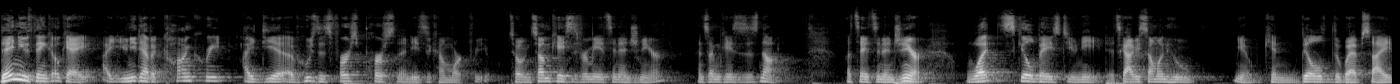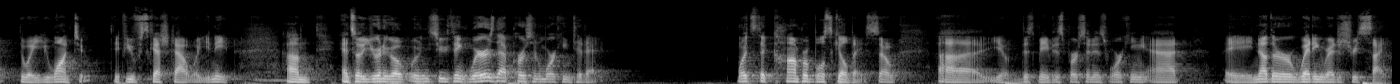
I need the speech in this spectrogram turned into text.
then you think, okay, you need to have a concrete idea of who's this first person that needs to come work for you. So in some cases, for me, it's an engineer. In some cases, it's not. Let's say it's an engineer. What skill base do you need? It's got to be someone who you know can build the website the way you want to. If you've sketched out what you need, um, and so you're going to go. So you think, where is that person working today? What's the comparable skill base? So, uh, you know, this maybe this person is working at another wedding registry site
